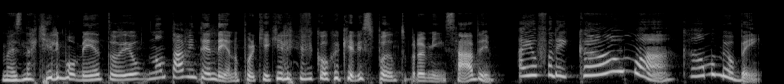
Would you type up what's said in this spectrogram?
Mas naquele momento eu não tava entendendo por que, que ele ficou com aquele espanto pra mim, sabe? Aí eu falei: calma, calma, meu bem.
